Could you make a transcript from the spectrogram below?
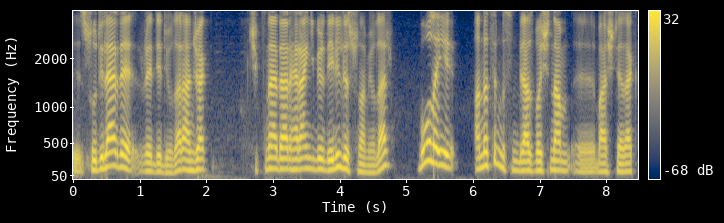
Ee, Suudiler de reddediyorlar ancak çıktığına dair herhangi bir delil de sunamıyorlar. Bu olayı anlatır mısın biraz başından e, başlayarak?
